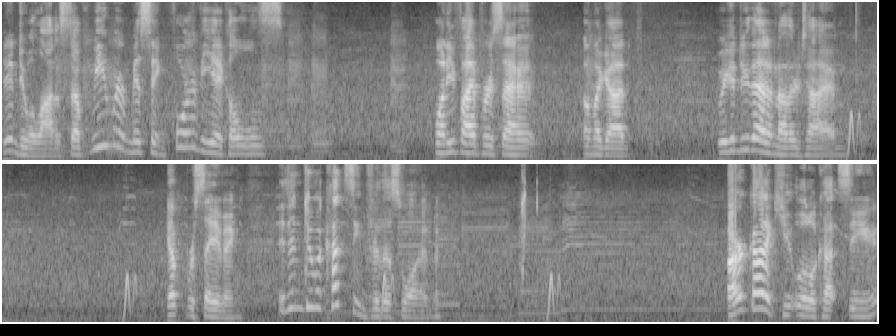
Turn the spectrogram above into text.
We didn't do a lot of stuff. We were missing four vehicles. 25%. Oh my god. We can do that another time. Yep, we're saving. It didn't do a cutscene for this one. Art got a cute little cutscene.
